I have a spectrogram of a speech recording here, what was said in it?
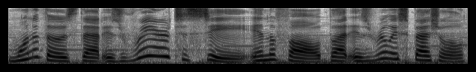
One of those that is rare to see in the fall, but is really special,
